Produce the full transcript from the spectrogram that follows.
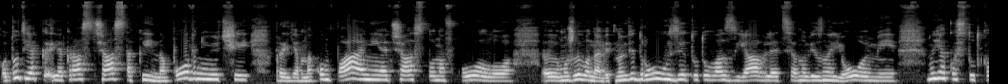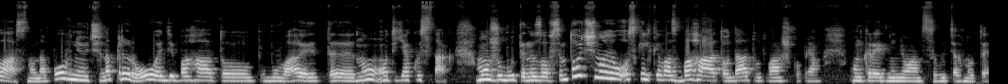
Отут як, якраз час такий наповнюючий, приємна компанія часто навколо, е, можливо, навіть нові друзі тут у вас з'являться, нові знайомі. Ну, якось тут класно, наповнюючи на природі багато побуваєте. Ну, от якось так. Можу бути не зовсім точною, оскільки вас багато, да, тут важко прям конкретні нюанси витягнути.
